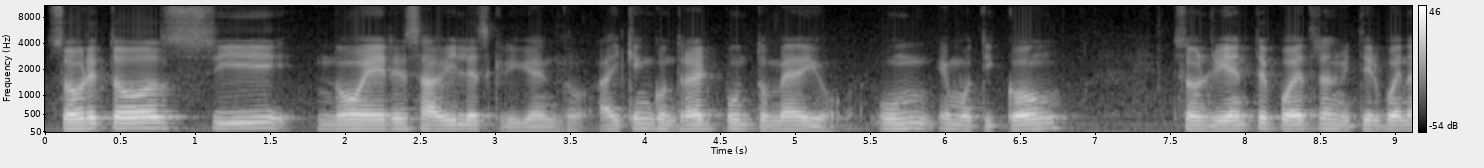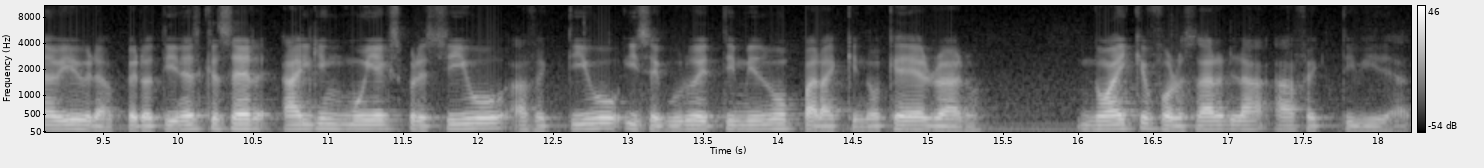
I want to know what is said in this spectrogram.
Sobre todo si no eres hábil escribiendo. Hay que encontrar el punto medio. Un emoticón sonriente puede transmitir buena vibra, pero tienes que ser alguien muy expresivo, afectivo y seguro de ti mismo para que no quede raro. no hay que forzar la afectividad.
